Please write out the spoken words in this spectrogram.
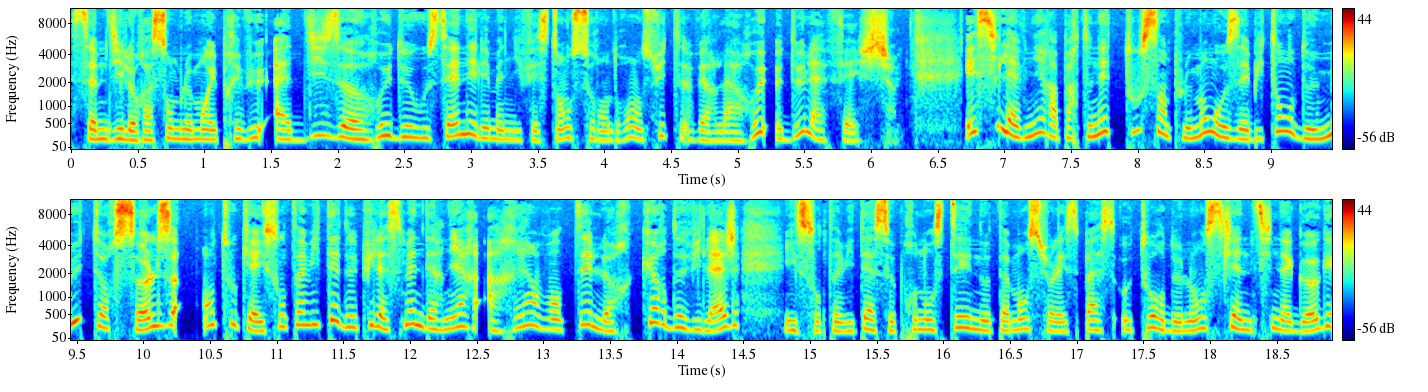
Samedi, le rassemblement est prévu à 10h rue de Houssen et les manifestants se rendront ensuite vers la rue de la Fèche. Et si l'avenir appartenait tout simplement aux habitants de Muttersols en tout cas, ils sont invités depuis la semaine dernière à réinventer leur cœur de village. Ils sont invités à se prononcer notamment sur l'espace autour de l'ancienne synagogue,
